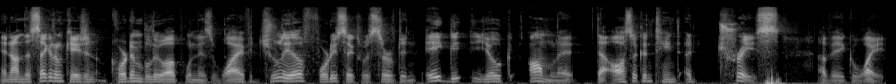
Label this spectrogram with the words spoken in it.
And on the second occasion, Corden blew up when his wife, Julia, 46, was served an egg yolk omelet that also contained a trace of egg white.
